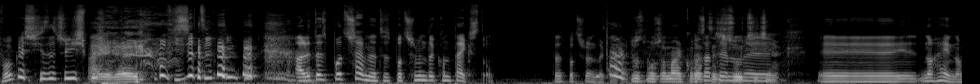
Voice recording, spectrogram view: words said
W ogóle się zaczęliśmy mówić o tym filmie. Ale to jest potrzebne, to jest potrzebne do kontekstu. To jest potrzebne do Tak, kontekstu. plus możemy akurat Poza też rzucić y, jak... Yy, no hej, no,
